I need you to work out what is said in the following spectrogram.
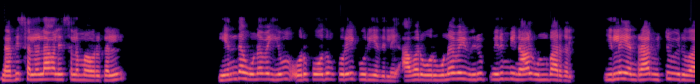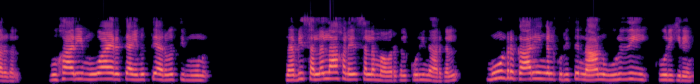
நபி சல்லா அலைஹி அவர்கள் எந்த உணவையும் ஒருபோதும் குறை கூறியதில்லை. அவர் ஒரு உணவை விரும்பினால் உண்பார்கள் இல்லையென்றால் விட்டுவிடுவார்கள். புகாரி மூவாயிரத்தி ஐநூத்தி அறுபத்தி மூணு நபி சல்லல்லாஹ் அலேசல்லம் அவர்கள் கூறினார்கள் மூன்று காரியங்கள் குறித்து நான் உறுதி கூறுகிறேன்.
